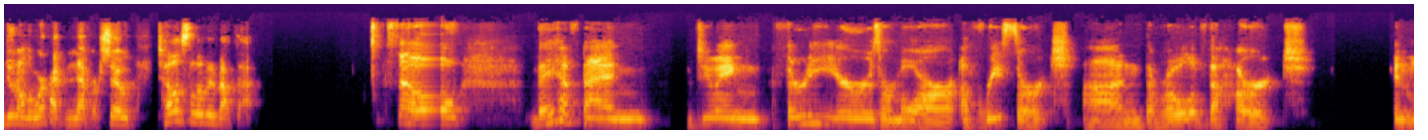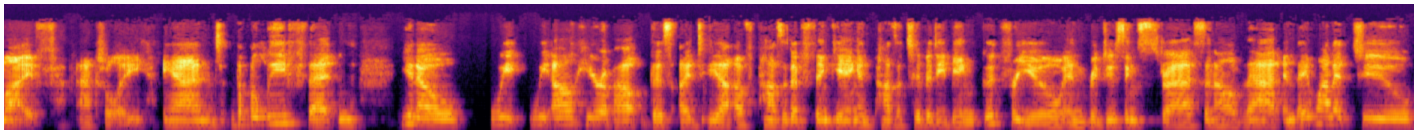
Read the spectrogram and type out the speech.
doing all the work. I've never. So tell us a little bit about that. So they have been doing 30 years or more of research on the role of the heart in life, actually, and the belief that, you know, we we all hear about this idea of positive thinking and positivity being good for you and reducing stress and all of that and they wanted to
